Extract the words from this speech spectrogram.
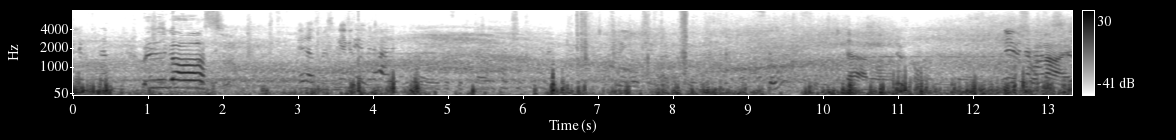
nu luften. Flyggas! Är den som är Nu ser vi det här. Stor. Där. Nu när han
